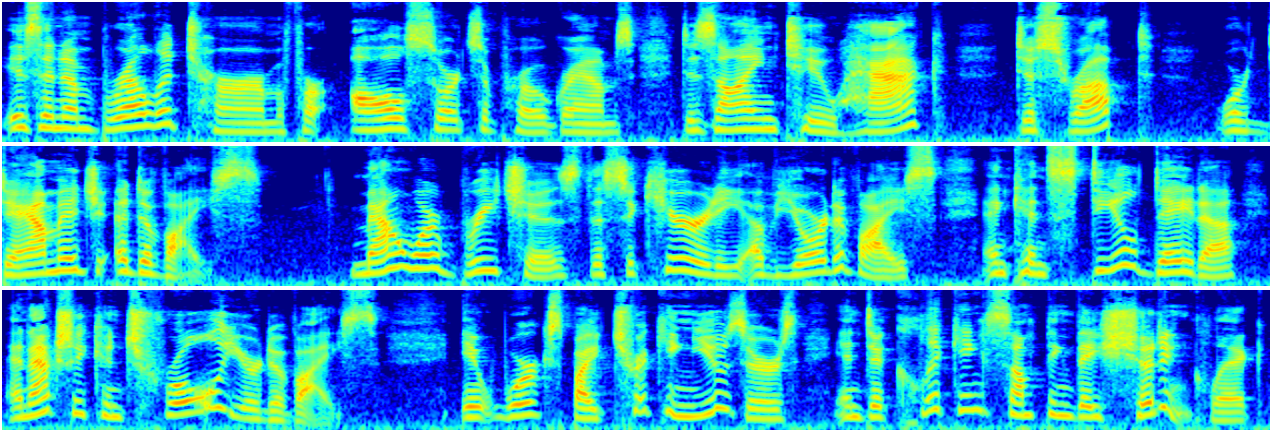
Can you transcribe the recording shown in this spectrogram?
is an umbrella term for all sorts of programs designed to hack, disrupt, or damage a device. Malware breaches the security of your device and can steal data and actually control your device. It works by tricking users into clicking something they shouldn't click,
